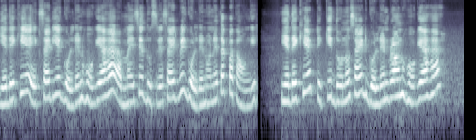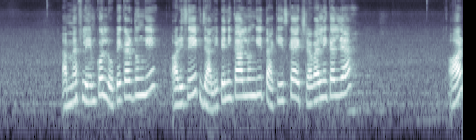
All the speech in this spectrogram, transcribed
ये देखिए, एक साइड ये गोल्डन हो गया है, अब मैं इसे दूसरे साइड भी गोल्डन होने तक पकाऊँगी। ये देखिए, टिक्की दोनों साइड गोल्डन ब्राउन हो गया है। अब मैं फ्लेम को लो पे कर दूँगी और इसे एक जाली पे निकाल लूँगी ताकि इसका एक्स्ट्रा वाल निकल जाए। और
